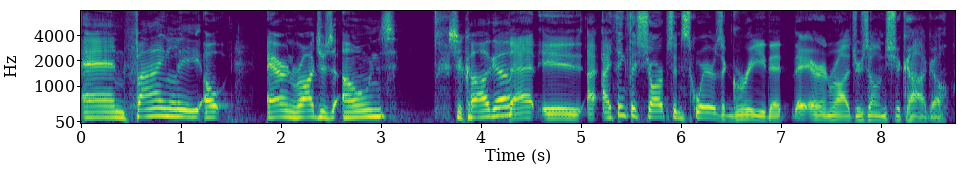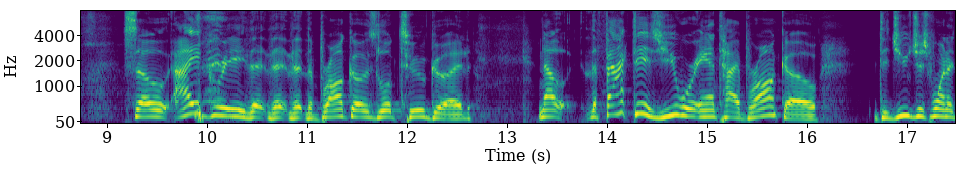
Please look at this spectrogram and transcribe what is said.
and finally, oh, Aaron Rodgers owns Chicago. That is, I I think the sharps and squares agree that Aaron Rodgers owns Chicago. So I agree that, that, that the Broncos look too good. Now the fact is, you were anti-Bronco. Did you just want to?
